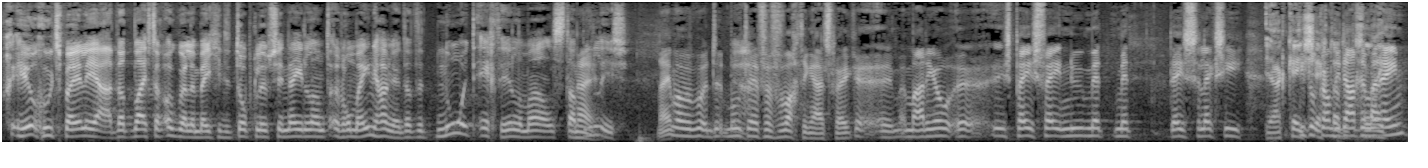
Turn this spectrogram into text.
heel goed spelen. Ja, dat blijft toch ook wel een beetje de topclubs in Nederland eromheen hangen. Dat het nooit echt helemaal stabiel Nee. is. Nee, maar we mo- we moeten Ja. even verwachting uitspreken. Eh, Mario, eh, is PSV nu met, met deze selectie Ja, Kees titelkandidaat nummer gelijk, 1?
